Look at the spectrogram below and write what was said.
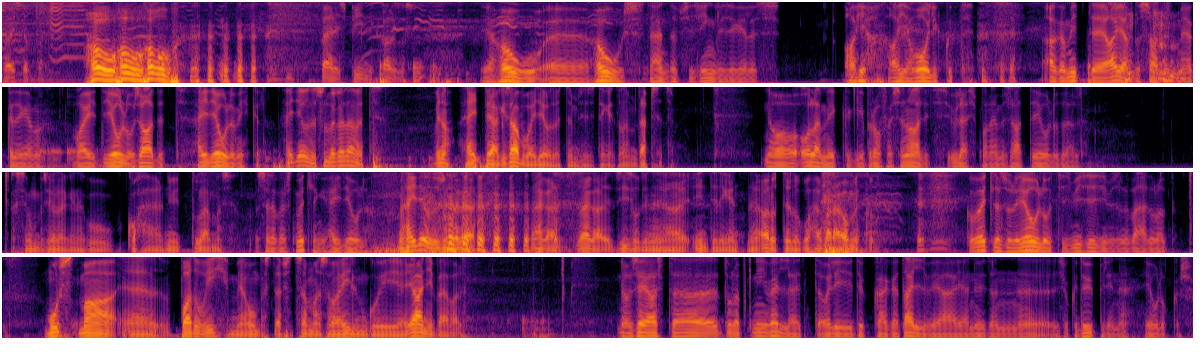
kuidas aitab? Ho-ho-ho päris piinlik algus. ja ho äh,, hose tähendab siis inglise keeles aia, aiavoolikut aga mitte aiandussaadet me ei hakka tegema, vaid jõulusaadet. häid jõule, Mihkel! häid jõule sulle ka, Taavet! või noh, häid peagi saabuvaid jõule, ütleme siis, tegelikult oleme täpsed. no oleme ikkagi professionaalid, siis üles paneme saate jõulude ajal. Kas see umbes ei olegi nagu kohe nüüd tulemas? sellepärast ma ütlengi häid jõule. no häid jõule sulle ka väga, väga sisuline ja intelligentne arutelu kohe varahommikul kui ma ütlen sulle jõulud, siis mis esimesena pähe tuleb? must maa, eh, paduvihm ja umbes täpselt sama soe ilm kui jaanipäeval. no see aasta tulebki nii välja, et oli tükk aega talv ja, ja nüüd on niisugune äh, tüüpiline jõulukas.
